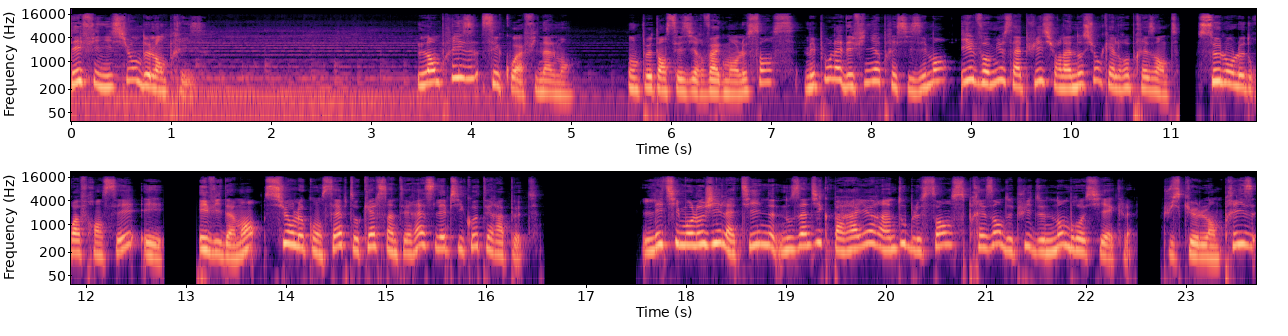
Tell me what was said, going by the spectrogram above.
Définition de l'emprise. L'emprise, c'est quoi finalement? On peut en saisir vaguement le sens, mais pour la définir précisément, il vaut mieux s'appuyer sur la notion qu'elle représente, selon le droit français et, évidemment, sur le concept auquel s'intéressent les psychothérapeutes. L'étymologie latine nous indique par ailleurs un double sens présent depuis de nombreux siècles, puisque l'emprise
